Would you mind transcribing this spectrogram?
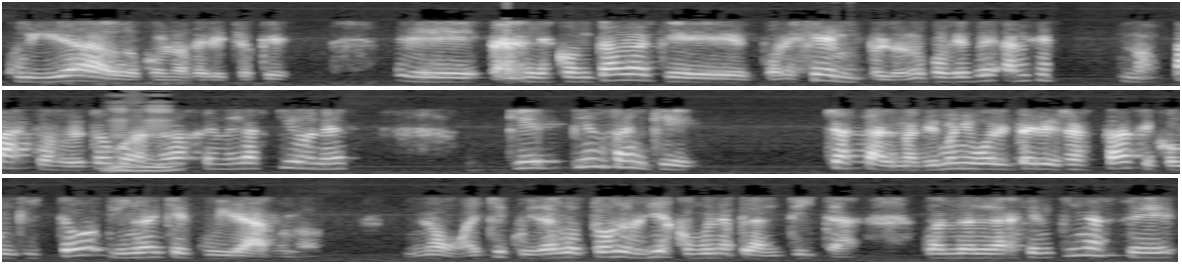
cuidado con los derechos, que eh, les contaba que, por ejemplo, ¿no? porque a veces nos pasa, sobre todo con las nuevas generaciones, que piensan que ya está, el matrimonio igualitario ya está, se conquistó y no hay que cuidarlo. No, hay que cuidarlo todos los días como una plantita. Cuando en la Argentina se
